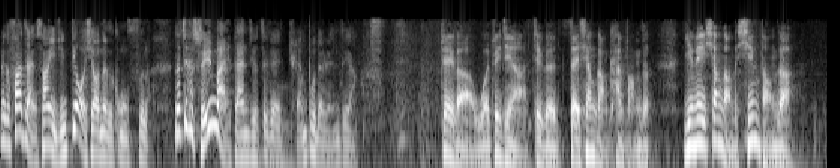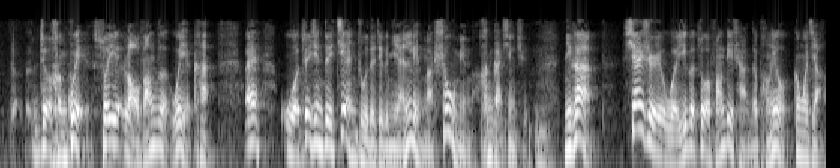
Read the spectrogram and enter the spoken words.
那个发展商已经吊销那个公司了，那这个谁买单？就这个全部的人这样。这个我最近啊，这个在香港看房子，因为香港的新房子就很贵，所以老房子我也看。哎，我最近对建筑的这个年龄啊、寿命啊很感兴趣。你看，先是我一个做房地产的朋友跟我讲。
